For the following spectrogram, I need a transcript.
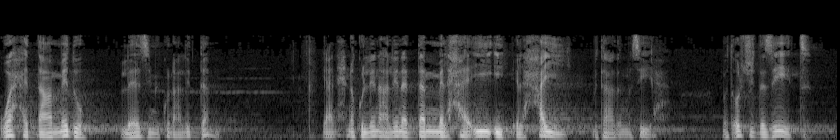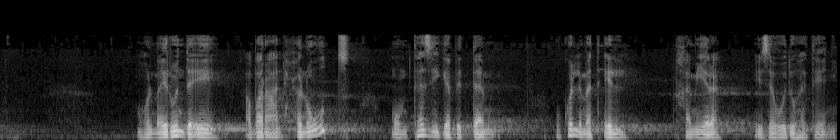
واحد نعمده لازم يكون عليه الدم. يعني إحنا كلنا علينا الدم الحقيقي الحي بتاع المسيح. ما تقولش ده زيت. ما هو الميرون ده إيه؟ عبارة عن حنوط ممتزجة بالدم وكل ما تقل الخميرة يزودوها تاني.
